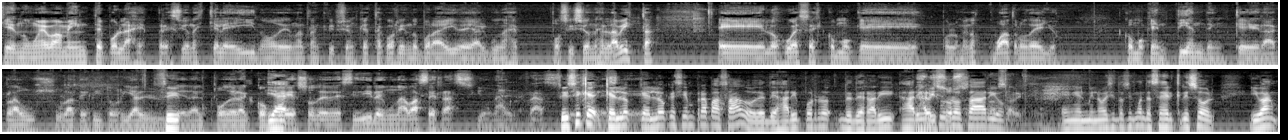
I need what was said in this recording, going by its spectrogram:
que nuevamente por las expresiones que leí, ¿no? de una transcripción que está corriendo por ahí de algunas exposiciones en la vista, eh, los jueces como que, por lo menos cuatro de ellos, como que entienden que la cláusula territorial le da el poder al Congreso de decidir en una base racional. sí, sí, que, es lo, que es lo que siempre ha pasado desde Harry, por, desde Harry, Harry, Rosario, en el 1950, ese es el crisol. Iban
